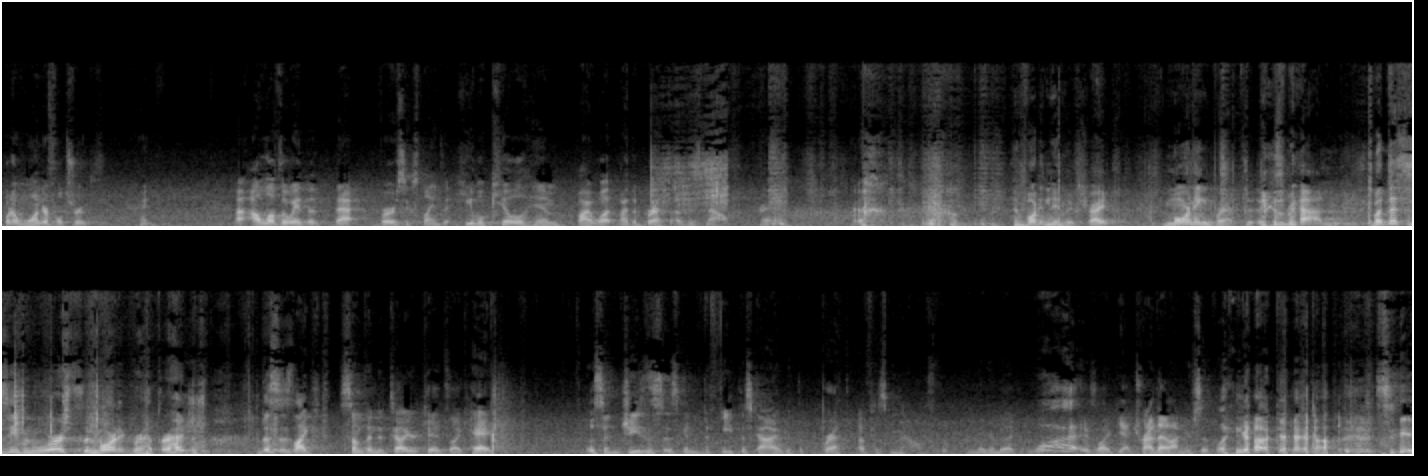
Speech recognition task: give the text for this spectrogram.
what a wonderful truth. Right? I love the way that that verse explains it. He will kill him by what? By the breath of his mouth. Right? what an image, right? Morning breath is bad, but this is even worse than morning breath, right? This is like something to tell your kids, like, hey, listen, Jesus is going to defeat this guy with the breath of his mouth. And they're going to be like, what? It's like, yeah, try that on your sibling. okay. See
